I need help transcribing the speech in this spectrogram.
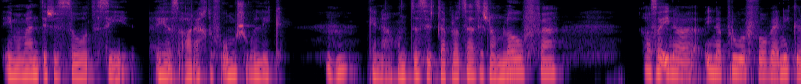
im Moment ist es so, dass ich, ich habe ein Anrecht auf Umschulung. mhm. Genau. Und das ist, der Prozess ist noch am Laufen. Also in einen, in einen Beruf, der weniger,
